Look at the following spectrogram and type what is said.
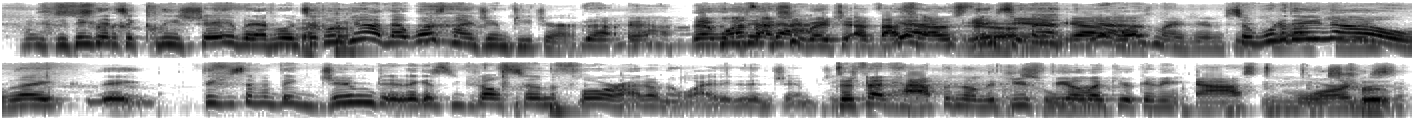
you think that's a cliche, but everyone's like, oh yeah, that was my gym teacher. That, yeah, that was actually that? my. That's yeah. what I was thinking. Yeah. yeah, yeah, it was my gym teacher. So what do they actually. know? Like. They, they just have a big gym. I guess you could all sit on the floor. I don't know why they did a gym. Does that happen though? Did you feel like you're getting asked more? That's true.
